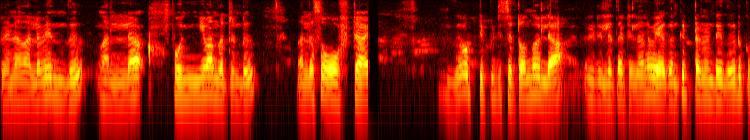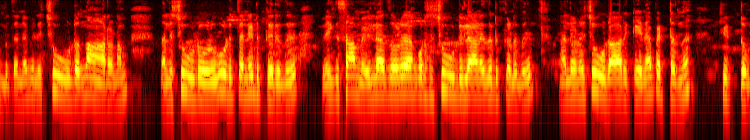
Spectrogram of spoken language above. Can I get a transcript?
പിന്നെ നല്ല വെന്ത് നല്ല പൊങ്ങി വന്നിട്ടുണ്ട്. നല്ല സോഫ്റ്റായി ഇത് ഒട്ടിപ്പിടിച്ചിട്ടൊന്നുമില്ല. ഇഡ്ഡലി തട്ടിലാണ് വേഗം കിട്ടുന്നുണ്ട് ഇത് എടുക്കുമ്പോൾ തന്നെ പിന്നെ ചൂടൊന്ന് ആറണം. നല്ല ചൂടോട് കൂടി തന്നെ എടുക്കരുത്. എനിക്ക് സമയമില്ലാത്തതോടെ ഞാൻ കുറച്ച് ചൂടിലാണ് ഇത് എടുക്കുന്നത് നല്ലോണം ചൂടാറിക്കഴിഞ്ഞാൽ പെട്ടെന്ന് കിട്ടും.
